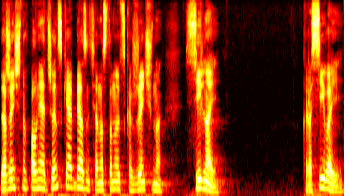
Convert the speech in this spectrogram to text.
Когда женщина выполняет женские обязанности, она становится как женщина сильной, красивой.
